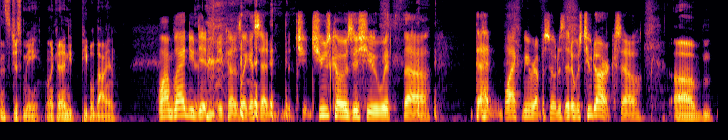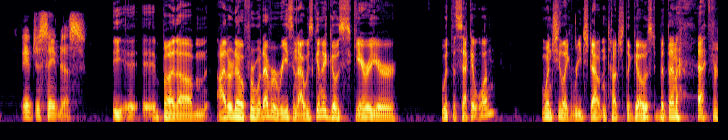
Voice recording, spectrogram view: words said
it's just me. Like I need people dying. Well, I'm glad you didn't because, like I said, the Ch- Chooseco's issue with uh, that Black Mirror episode is that it was too dark. So Um, they've just saved us. but um, I don't know for whatever reason I was gonna go scarier with the second one when she like reached out and touched the ghost. But then for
